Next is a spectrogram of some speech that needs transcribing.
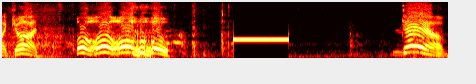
my god! Oh, oh, oh! oh, oh. Damn!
